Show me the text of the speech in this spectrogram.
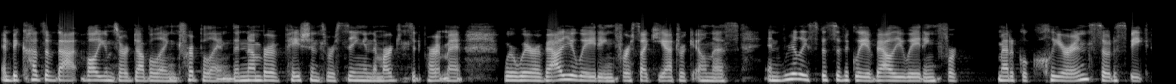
And because of that, volumes are doubling, tripling. The number of patients we're seeing in the emergency department where we're evaluating for psychiatric illness and really specifically evaluating for medical clearance, so to speak,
